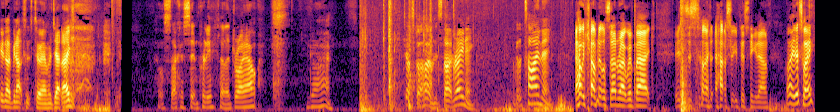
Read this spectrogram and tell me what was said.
Even though I've been up since 2 a.m. with jet lag. Little sucker sitting pretty, let it dry out. And go home. Just got home and it started raining. Look at the timing. Out we come, little sunrise, we're back. It's just started absolutely pissing it down. Oh, hey, this way,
